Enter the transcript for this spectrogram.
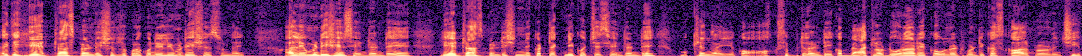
అయితే హెయిర్ ట్రాన్స్ప్లాంటేషన్స్లో కూడా కొన్ని లిమిటేషన్స్ ఉన్నాయి. ఆ లిమిటేషన్స్ ఏంటంటే హెయిర్ ట్రాన్స్ప్లాంటేషన్ యొక్క టెక్నిక్ వచ్చేసి ఏంటంటే ముఖ్యంగా ఈ యొక్క ఆక్సిపిటల్ అంటే ఈ యొక్క బ్యాక్లో డోనార్ యొక్క ఉన్నటువంటి స్కాల్ప్లో నుంచి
